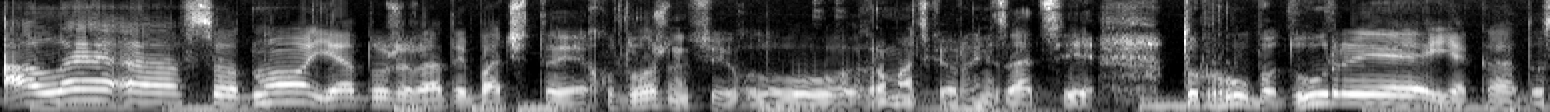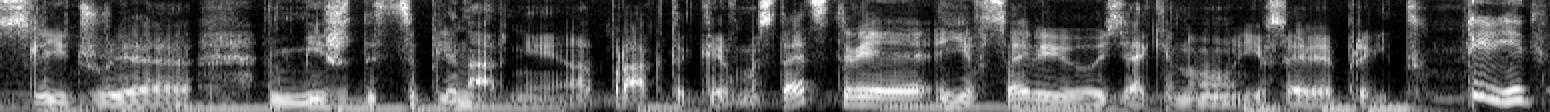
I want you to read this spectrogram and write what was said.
але е, все одно я дуже радий бачити художницю і голову громадської організації Трубадури, яка досліджує міждисциплінарні практики в мистецтві. Євсевію Зякіну. Євсевія, привіт. Привіт.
